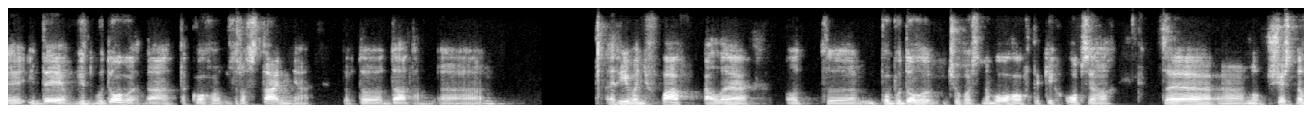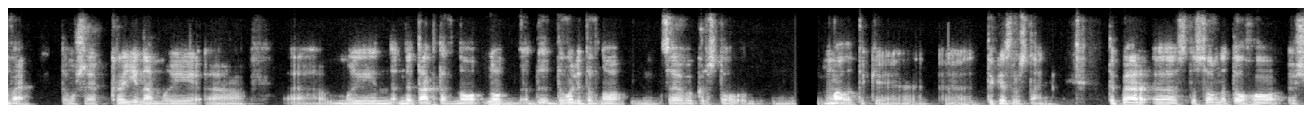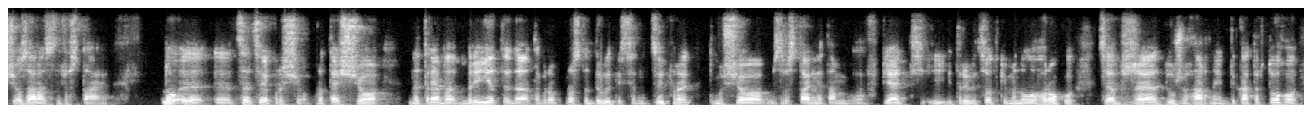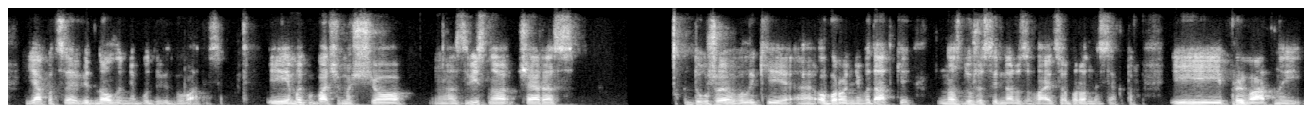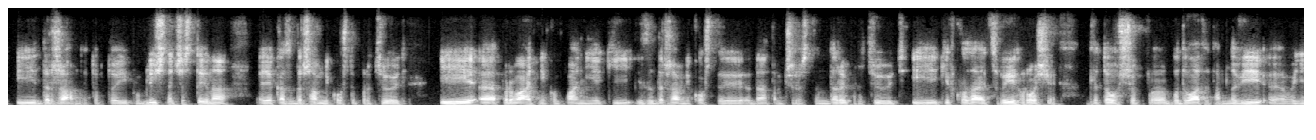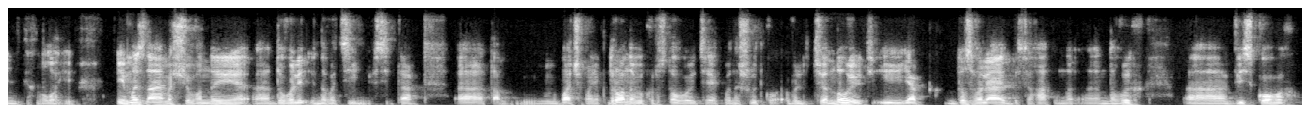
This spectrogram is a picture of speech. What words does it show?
е, ідея відбудови да, такого зростання, тобто да, там е, рівень впав, але от е, побудова чогось нового в таких обсягах це е, ну щось нове. Тому що як країна, ми, е, ми не так давно, ну доволі давно це використовували, мали таке, таке зростання. Тепер стосовно того, що зараз зростає. Ну, е, е, це, це про що? Про те, що не треба мріяти, да, треба просто дивитися на цифри, тому що зростання там в 5,3% минулого року це вже дуже гарний індикатор того, як оце відновлення буде відбуватися. І ми побачимо, що звісно, через дуже великі е, оборонні видатки у нас дуже сильно розвивається оборонний сектор, і приватний, і державний, тобто і публічна частина, е, яка за державні кошти працюють, і е, приватні компанії, які і за державні кошти да там через тендери працюють, і які вкладають свої гроші для того, щоб е, будувати там нові е, воєнні технології. І ми знаємо, що вони е, доволі інноваційні всі. Та е, там ми бачимо, як дрони використовуються, як вони швидко еволюціонують, і як дозволяють досягати е, нових е, військових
